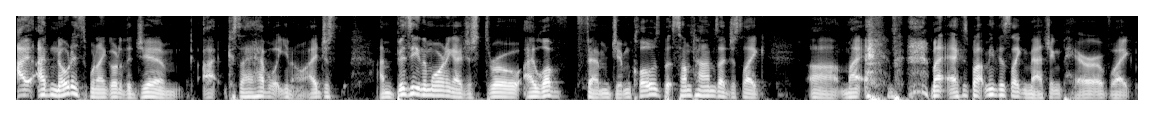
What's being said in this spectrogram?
I, I've noticed when I go to the gym because I, have, you know, I just I'm busy in the morning. I just throw. I love fem gym clothes, but sometimes I just like uh, my my ex bought me this like matching pair of like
